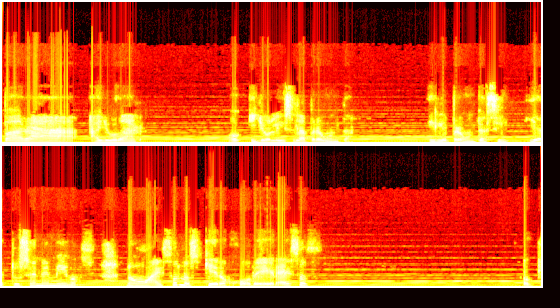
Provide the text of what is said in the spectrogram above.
para ayudar. y yo le hice la pregunta. Y le pregunté así, ¿y a tus enemigos? No, a esos los quiero joder, a esos. ¿Ok?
